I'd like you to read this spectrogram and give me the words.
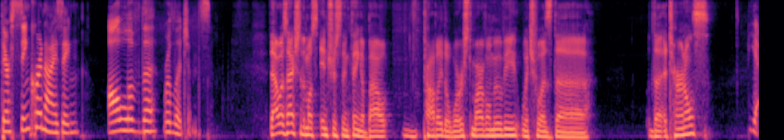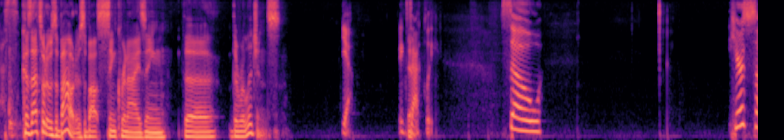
They're synchronizing all of the religions. That was actually the most interesting thing about probably the worst Marvel movie, which was the the Eternals, Yes. because that's what it was about. It was about synchronizing the the religions. Yeah, exactly. So here's so-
